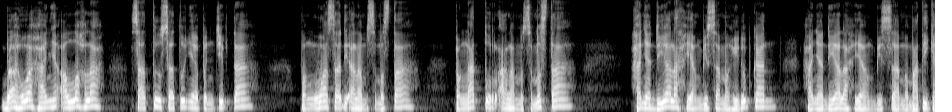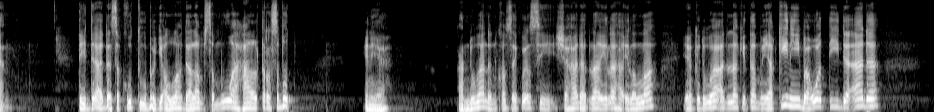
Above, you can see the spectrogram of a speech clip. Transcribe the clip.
bahwa hanya Allah lah satu-satunya pencipta, penguasa di alam semesta, pengatur alam semesta, hanya dialah yang bisa menghidupkan, hanya dialah yang bisa mematikan. Tidak ada sekutu bagi Allah dalam semua hal tersebut. Ini ya. Kandungan dan konsekuensi syahadat la ilaha illallah. Yang kedua adalah kita meyakini bahwa tidak ada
